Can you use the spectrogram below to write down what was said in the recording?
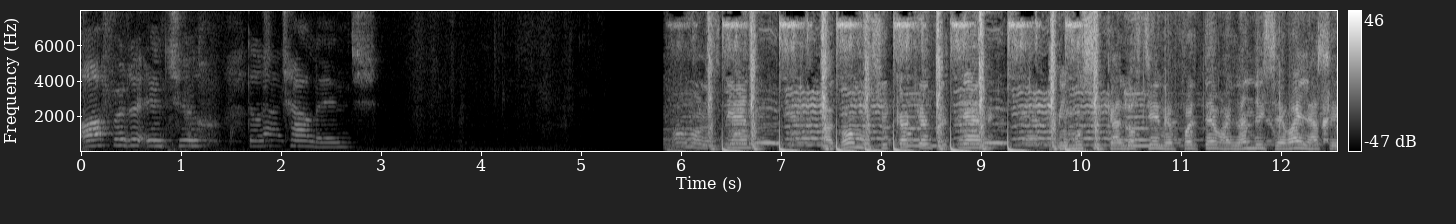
All for the intro. Those challenge. ¿Cómo los tiene? Hago música que entretiene. Mi música los tiene fuerte bailando y se baila así.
